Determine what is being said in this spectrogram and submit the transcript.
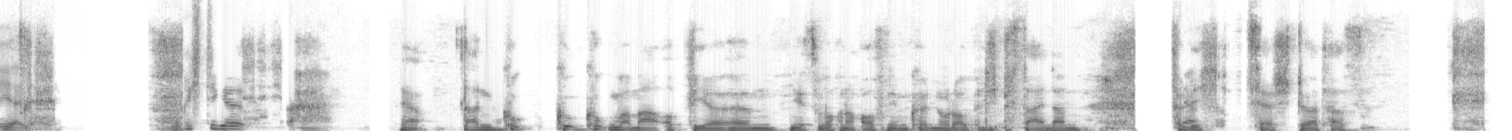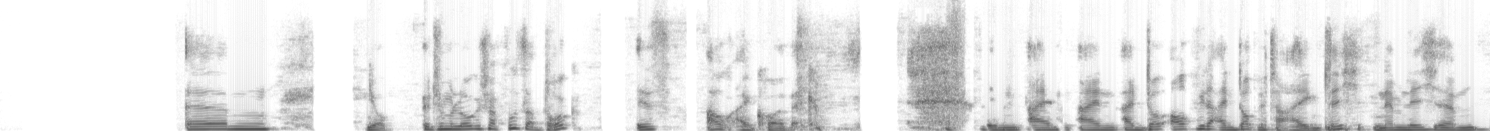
Ja, ja. Eine richtige. Ah. Ja, dann gu gu gucken wir mal, ob wir ähm, nächste Woche noch aufnehmen können oder ob du dich bis dahin dann völlig ja. zerstört hast. Ähm, jo, etymologischer Fußabdruck ist auch ein Callback. Ein, ein, ein, ein, auch wieder ein doppelter eigentlich, nämlich ähm,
